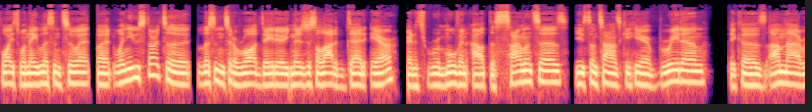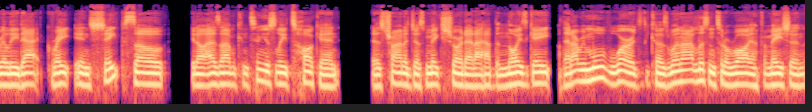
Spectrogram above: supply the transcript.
voice when they listen to it. But when you start to listen to the raw data, there's just a lot of dead air and it's removing out the silences. You sometimes can hear breathing because I'm not really that great in shape. So, you know, as I'm continuously talking, is trying to just make sure that I have the noise gate, that I remove words because when I listen to the raw information,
